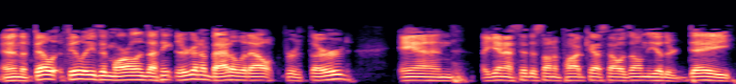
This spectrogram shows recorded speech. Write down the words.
And then the Phillies and Marlins, I think they're going to battle it out for third. And again, I said this on a podcast I was on the other day.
